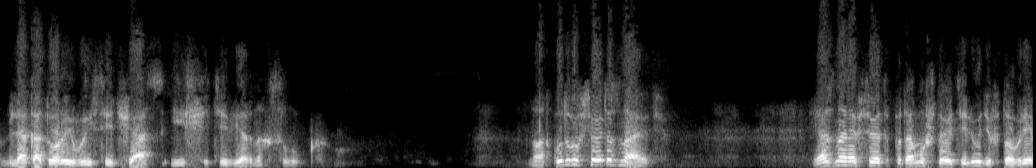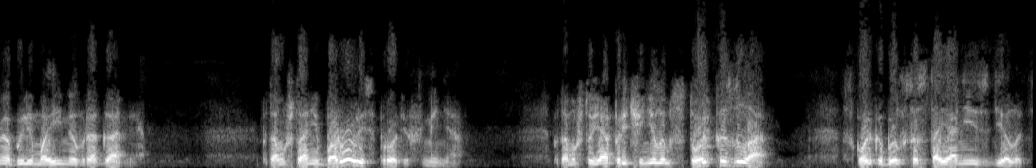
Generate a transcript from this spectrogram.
для которой вы сейчас ищете верных слуг». Но откуда вы все это знаете? Я знаю все это потому, что эти люди в то время были моими врагами. Потому что они боролись против меня. Потому что я причинил им столько зла, сколько был в состоянии сделать.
